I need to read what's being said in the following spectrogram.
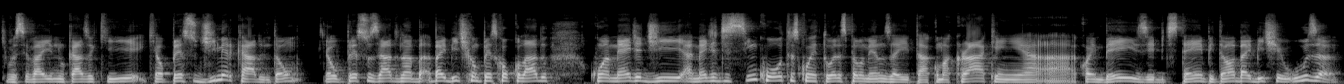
Que você vai, no caso aqui, que é o preço de mercado. Então, é o preço usado na Bybit, que é um preço calculado com a média de a média de cinco outras corretoras, pelo menos aí, tá? Como a Kraken, a Coinbase, Bitstamp. Então, a Bybit usa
